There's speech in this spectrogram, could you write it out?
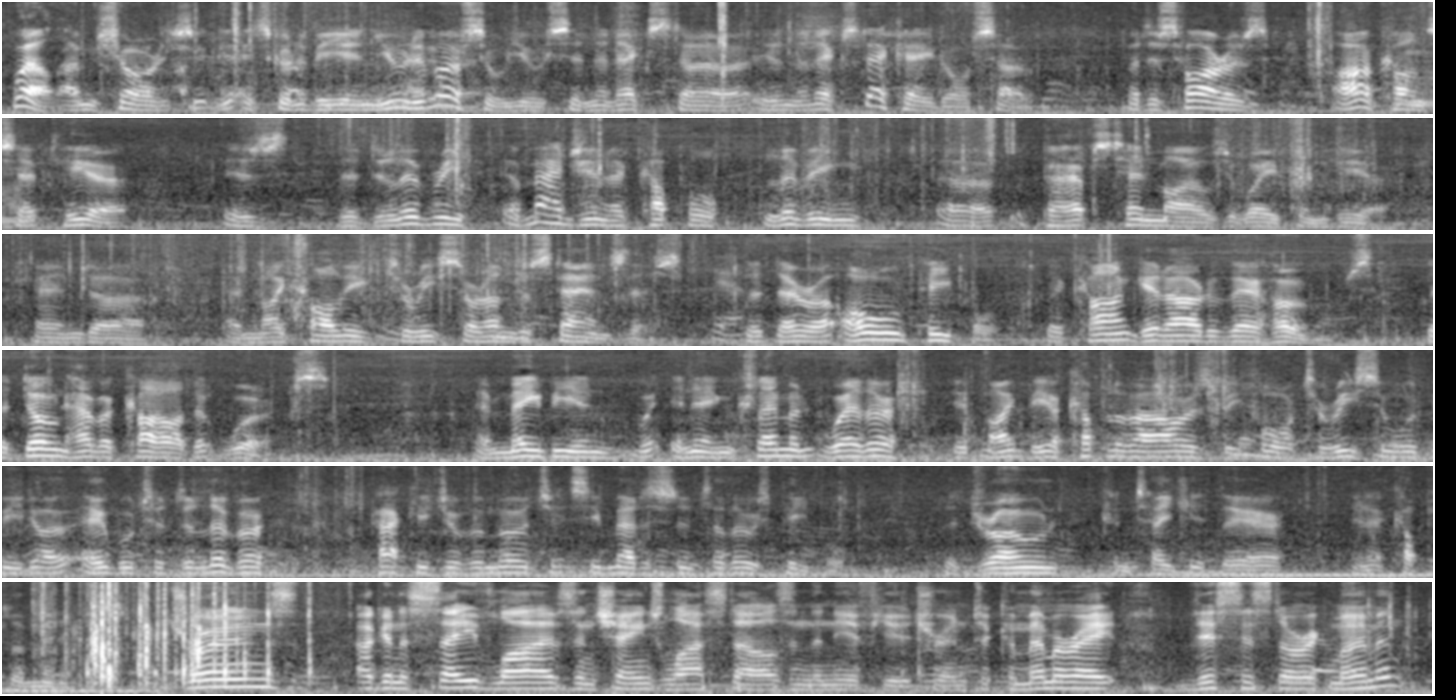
Well, I'm sure it's, it's going to be in universal use in the next uh, in the next decade or so. But as far as our concept here is the delivery, imagine a couple living uh, perhaps 10 miles away from here, and uh, and my colleague Teresa understands this. Yeah. That there are old people that can't get out of their homes, that don't have a car that works. And maybe in, in inclement weather, it might be a couple of hours before Teresa would be able to deliver a package of emergency medicine to those people. The drone can take it there in a couple of minutes. Drones are going to save lives and change lifestyles in the near future. And to commemorate this historic moment,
